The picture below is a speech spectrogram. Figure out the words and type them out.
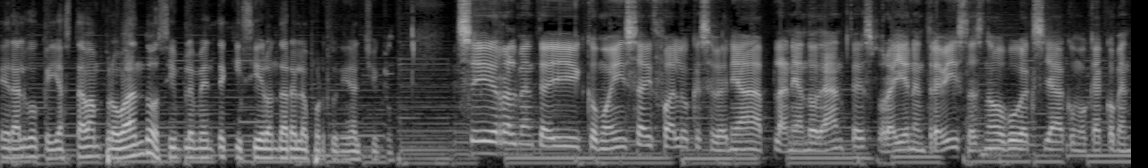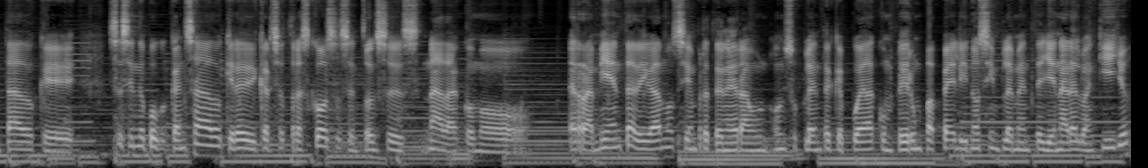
¿Era algo que ya estaban probando o simplemente quisieron darle la oportunidad al chico? Sí, realmente ahí como insight fue algo que se venía planeando de antes, por ahí en entrevistas, ¿no? Bugax ya como que ha comentado que se siente un poco cansado, quiere dedicarse a otras cosas, entonces nada, como herramienta, digamos, siempre tener a un, suplente que pueda cumplir un papel y no simplemente llenar el banquillo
